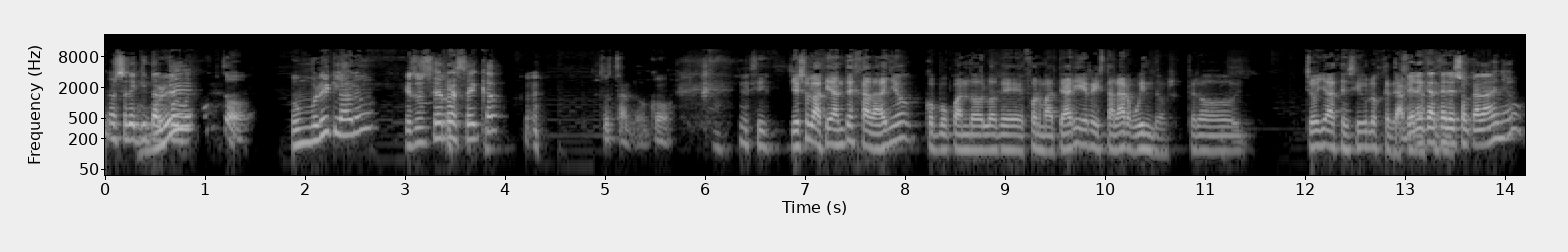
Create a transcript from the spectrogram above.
¿No se le quita el Hombre. polvo de punto? Hombre, claro, eso se reseca. Tú estás loco. Sí, yo eso lo hacía antes cada año, como cuando lo de formatear y reinstalar Windows. Pero yo ya hace siglos que ¿También hay que hacer eso cada año?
